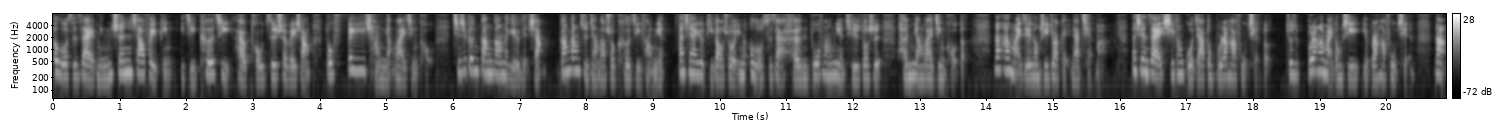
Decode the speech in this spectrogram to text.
俄罗斯在民生消费品以及科技还有投资设备上都非常仰赖进口。其实跟刚刚那个有点像。刚刚只讲到说科技方面，但现在又提到说，因为俄罗斯在很多方面其实都是很仰赖进口的。那他买这些东西就要给人家钱嘛。那现在西方国家都不让他付钱了。就是不让他买东西，也不让他付钱，那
